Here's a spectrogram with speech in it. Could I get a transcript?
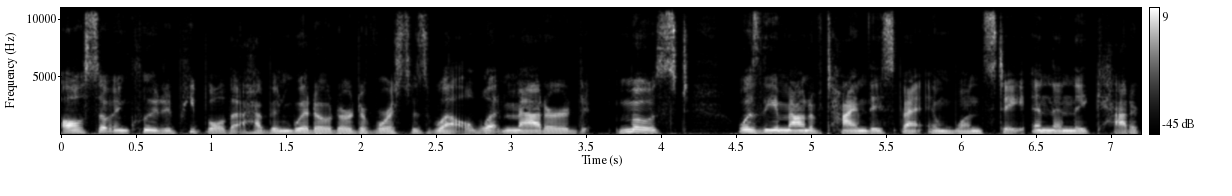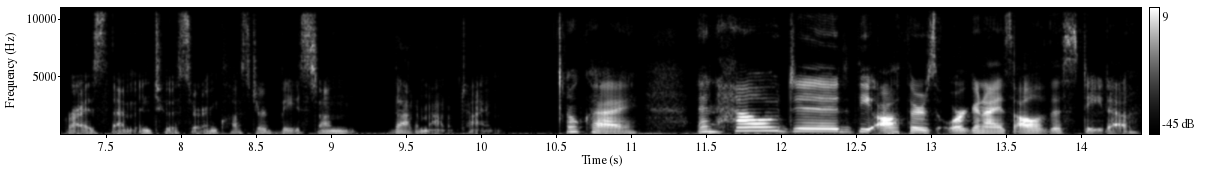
also included people that have been widowed or divorced as well. What mattered most was the amount of time they spent in one state, and then they categorized them into a certain cluster based on that amount of time. Okay. And how did the authors organize all of this data?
